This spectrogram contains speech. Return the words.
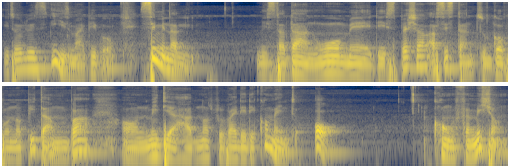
it always is, my people. Similarly, Mr. Dan Nwomeh, the special assistant to Governor Peter Mbah on media, had not provided a comment or confirmation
